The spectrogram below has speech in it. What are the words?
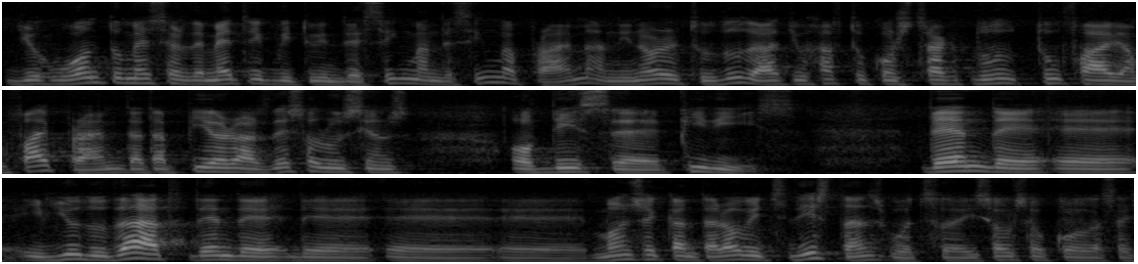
you want to measure the metric between the sigma and the sigma prime, and in order to do that, you have to construct two, two phi and phi prime that appear as the solutions of these uh, PDEs. Then the, uh, if you do that, then the, the uh, Monge-Kantorovich distance, which is also called, as I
